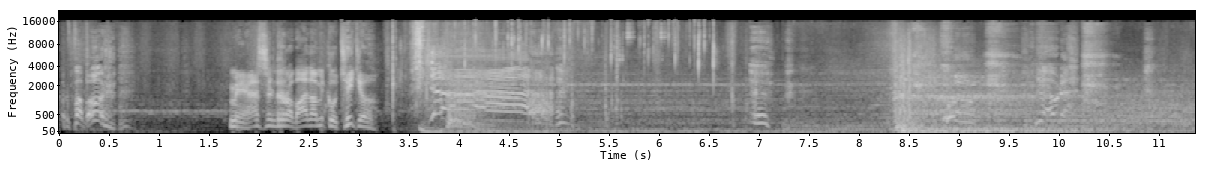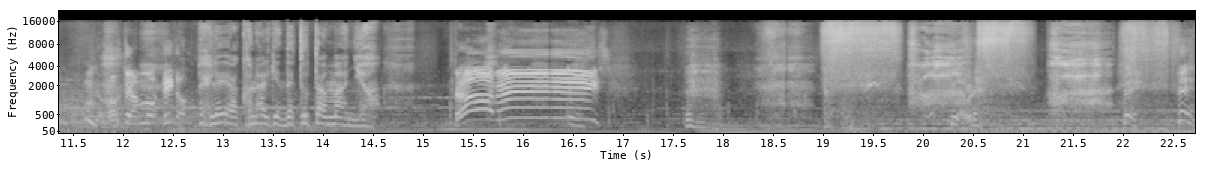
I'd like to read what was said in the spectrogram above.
Por favor. Me has robado mi cuchillo. ¡Laura! ¡No te han mordido! Pelea con alguien de tu tamaño. ¡Travis! ¡Laura! ¡Eh! ¡Eh!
